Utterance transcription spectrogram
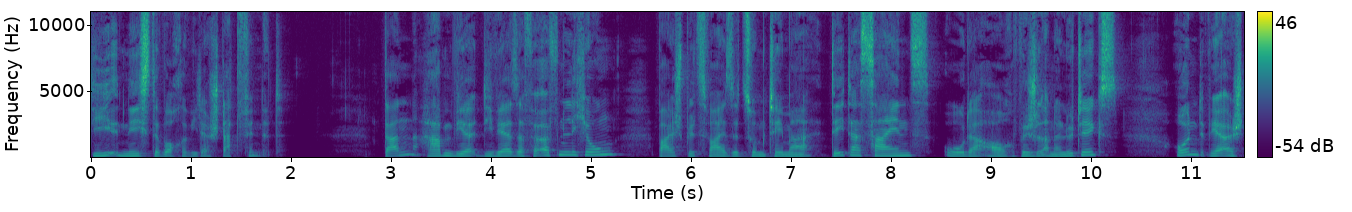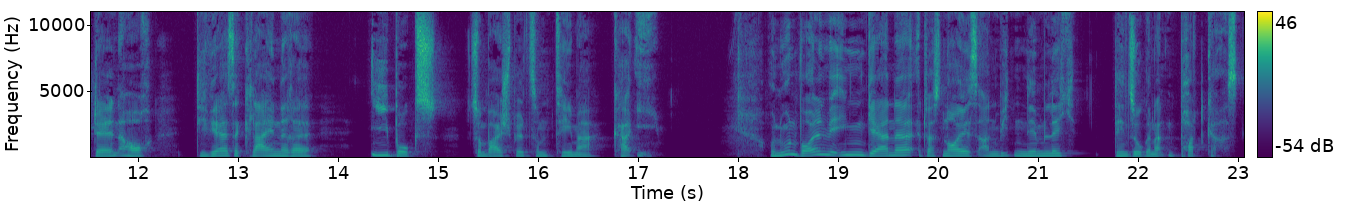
die nächste Woche wieder stattfindet. Dann haben wir diverse Veröffentlichungen, beispielsweise zum Thema Data Science oder auch Visual Analytics. Und wir erstellen auch diverse kleinere E-Books, zum Beispiel zum Thema KI. Und nun wollen wir Ihnen gerne etwas Neues anbieten, nämlich den sogenannten Podcast.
